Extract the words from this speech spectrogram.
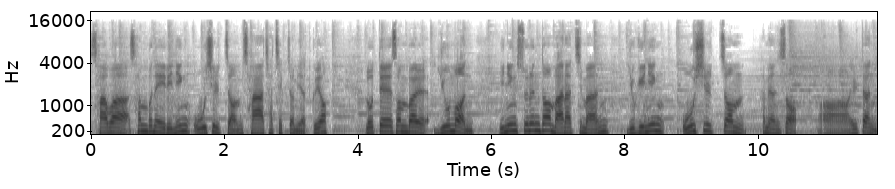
4와 3분의 1이닝 5실점 4자책점이었고요. 롯데 선발 유먼 이닝 수는 더 많았지만 6이닝 5실점 하면서 어, 일단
